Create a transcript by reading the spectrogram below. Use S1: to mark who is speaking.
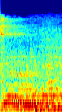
S1: เธอ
